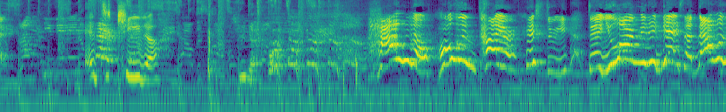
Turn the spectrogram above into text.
That? What was? It's a cheetah. How in the whole entire history do you want me to guess that that was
